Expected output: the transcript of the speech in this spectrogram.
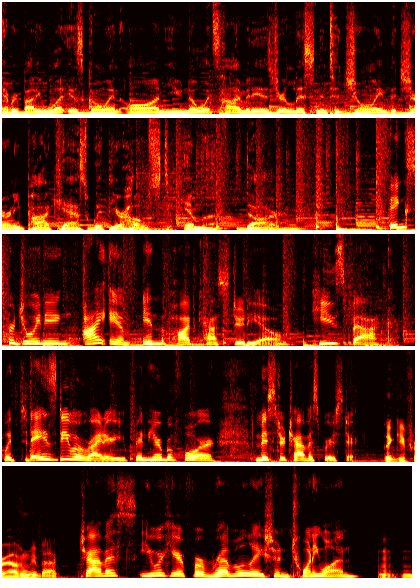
Everybody, what is going on? You know what time it is. You're listening to Join the Journey podcast with your host, Emma Daughter. Thanks for joining. I am in the podcast studio. He's back with today's Devo writer. You've been here before, Mr. Travis Bruster. Thank you for having me back. Travis, you were here for Revelation 21. Mm-hmm.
